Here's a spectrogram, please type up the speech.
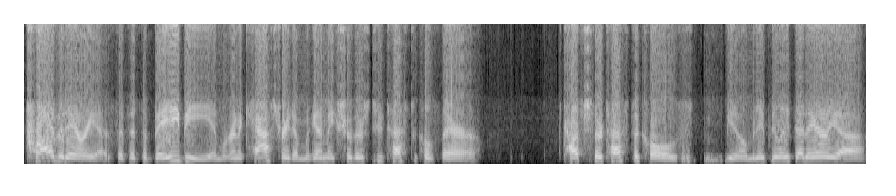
Private areas. If it's a baby and we're going to castrate them, we're going to make sure there's two testicles there. Touch their testicles. You know, manipulate that area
